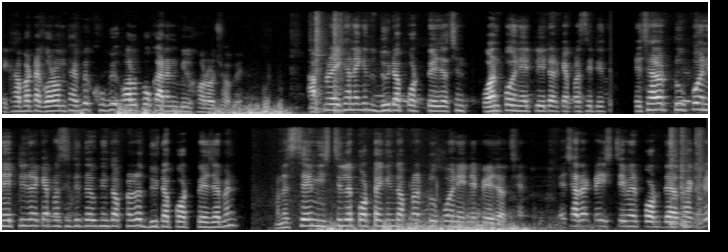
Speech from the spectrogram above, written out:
এই খাবারটা গরম থাকবে। খুবই অল্প কারেন্ট বিল খরচ হবে। আপনারা এখানে কিন্তু দুইটা পট পেয়ে যাচ্ছেন। ওয়ান পয়েন্ট এইট লিটার ক্যাপাসিটিতে এছাড়াও টু পয়েন্ট এইট লিটার ক্যাপাসিটিতেও কিন্তু আপনারা দুইটা পট পেয়ে যাবেন। মানে সেম স্টিলের পটটা কিন্তু আপনারা টু পয়েন্ট এইটে পেয়ে যাচ্ছেন। এছাড়া একটা স্টিমের পট দেওয়া থাকবে।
